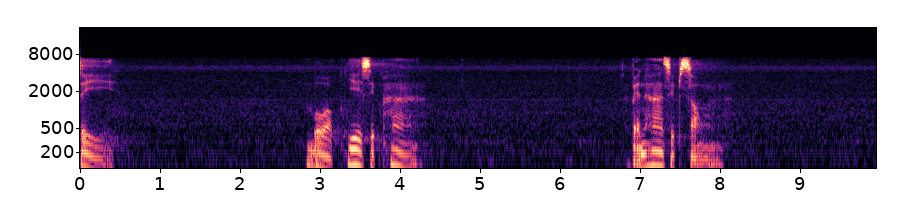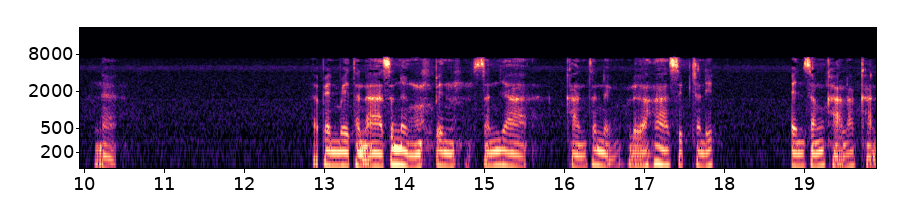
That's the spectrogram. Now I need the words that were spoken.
สี่บวกยี่สิบห้าเป็นห้าสิบสอง นะถ้าเป็นเวทนาสหนึ่งเป็นสัญญาขันสหนึ่งเหลือห้าสิบชนิด เป็นสังขารขัน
